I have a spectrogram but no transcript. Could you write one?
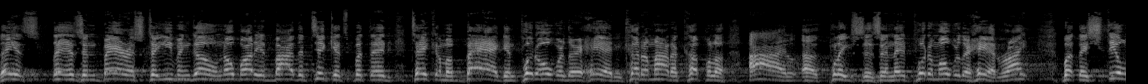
They is, they is embarrassed to even go. Nobody would buy the tickets, but they'd take them a bag and put over their head and cut them out a couple of eye uh, places and they'd put them over their head, right? But they still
